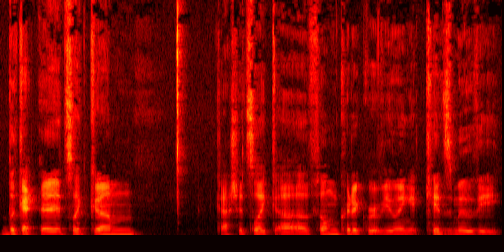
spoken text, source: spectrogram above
Look, I- it's like um, gosh, it's like a film critic reviewing a kids movie,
